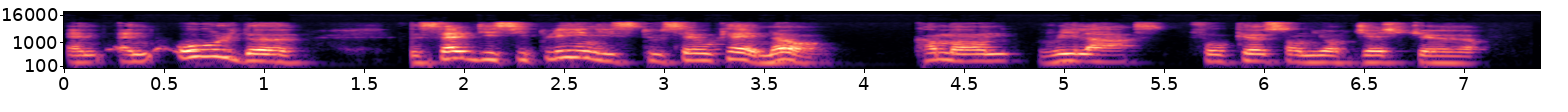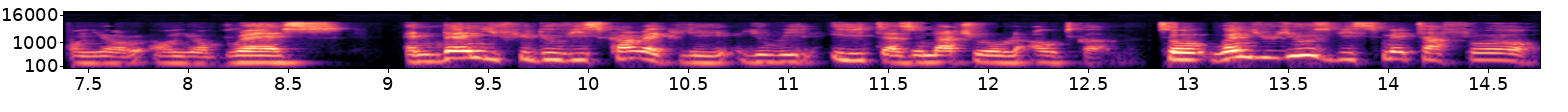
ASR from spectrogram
And, and all the, the self discipline is to say, okay, no, come on, relax, focus on your gesture, on your on your breath. And then if you do this correctly, you will eat as a natural outcome. So when you use this metaphor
